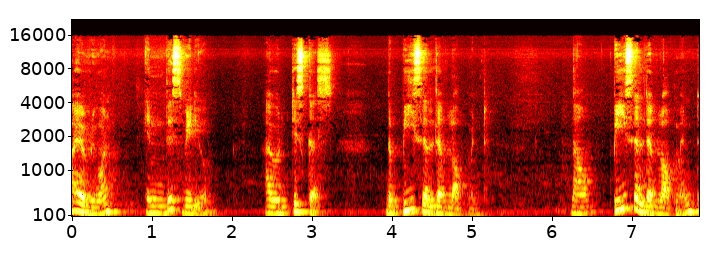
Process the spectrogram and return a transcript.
Hi everyone, in this video I would discuss the B cell development. Now B cell development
